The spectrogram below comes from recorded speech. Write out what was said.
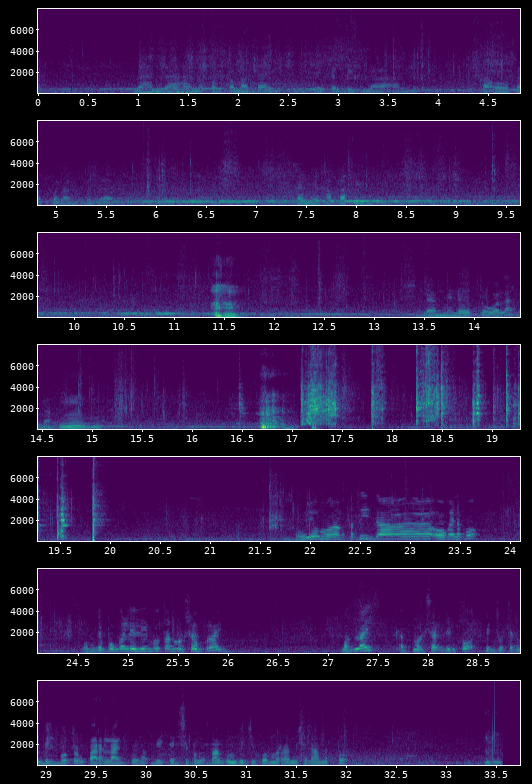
Dahan-dahan na pagkamatay. Ito biglaan. Kausap pa lang ko sa kanya kapatid. Ilang minuto, wala na. Hmm. So yun mga kapatid, ah, okay na po. Huwag niyo po kalilimutan mag-subscribe. Mag-like at mag-share din po. Pindutin ang bell button para lagi ko updated sa mga bagong video ko. Maraming salamat po.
